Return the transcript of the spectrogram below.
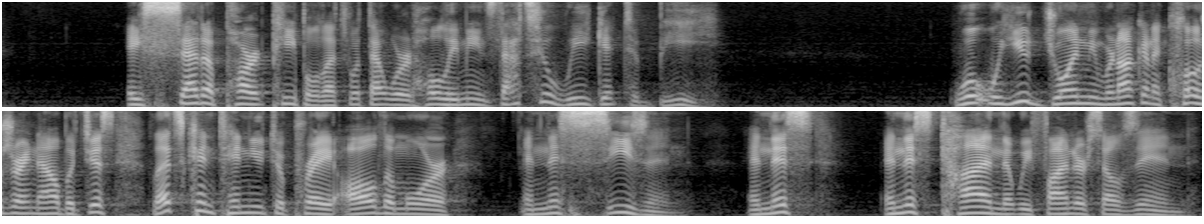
a set apart people. That's what that word holy means. That's who we get to be. Will, will you join me? We're not going to close right now, but just let's continue to pray all the more in this season, in this, in this time that we find ourselves in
